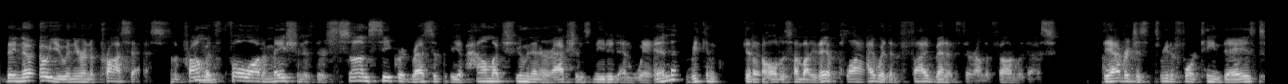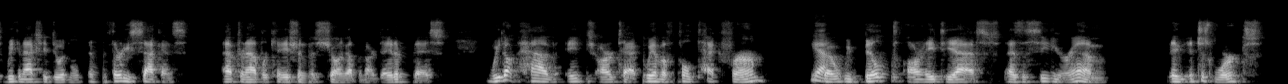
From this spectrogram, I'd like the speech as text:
they know you and you're in a process. The problem mm-hmm. with full automation is there's some secret recipe of how much human interaction is needed and when we can get a hold of somebody. They apply within five minutes, they're on the phone with us. The average is three to 14 days. We can actually do it in 30 seconds after an application is showing up in our database. We don't have HR tech. We have a full tech firm. Yeah. So we built our ATS as a CRM. It, it just works.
